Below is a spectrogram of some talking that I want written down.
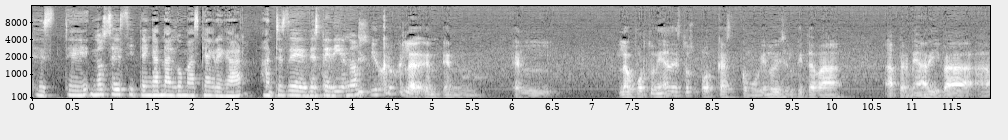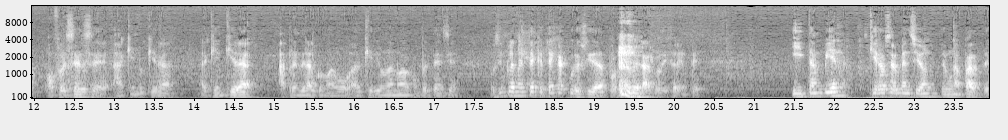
Este, no sé si tengan algo más que agregar antes de despedirnos. Yo, creo que la, en, la oportunidad de estos podcasts, como bien lo dice Lupita, va a permear y va a ofrecerse a quien lo quiera, a quien quiera aprender algo nuevo, adquirir una nueva competencia, o simplemente que tenga curiosidad por ver algo diferente. Y también quiero hacer mención de una parte.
